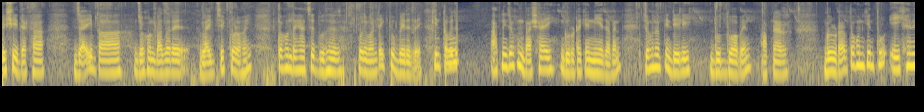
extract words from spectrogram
বেশি দেখা যায় বা যখন বাজারে লাইভ চেক করা হয় তখন দেখা যাচ্ছে দুধের পরিমাণটা একটু বেড়ে যায়। কিন্তু তবে আপনি যখন বাসায় গরুটাকে নিয়ে যাবেন যখন আপনি ডেলি দুধ দোয়াবেন আপনার গরুটার, তখন কিন্তু এইখানে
